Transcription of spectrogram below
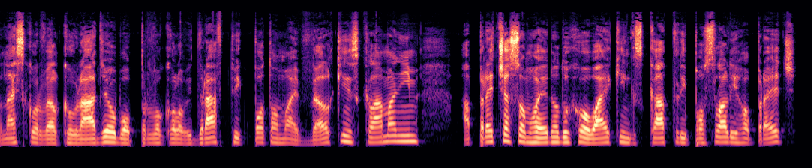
najskôr veľkou nádejou bol prvokolový draft pick, potom aj veľkým sklamaním a predčasom ho jednoducho Vikings katli, poslali ho preč.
